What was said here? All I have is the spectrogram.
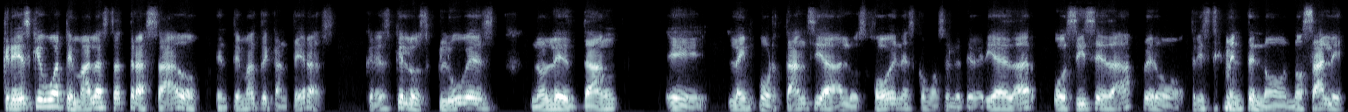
¿crees que Guatemala está trazado en temas de canteras? ¿Crees que los clubes no les dan eh, la importancia a los jóvenes como se les debería de dar? ¿O sí se da, pero tristemente no, no sale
